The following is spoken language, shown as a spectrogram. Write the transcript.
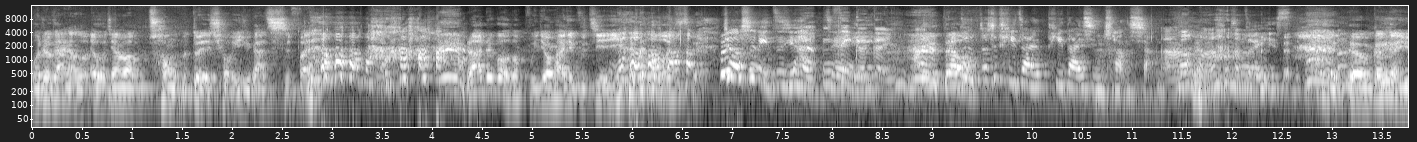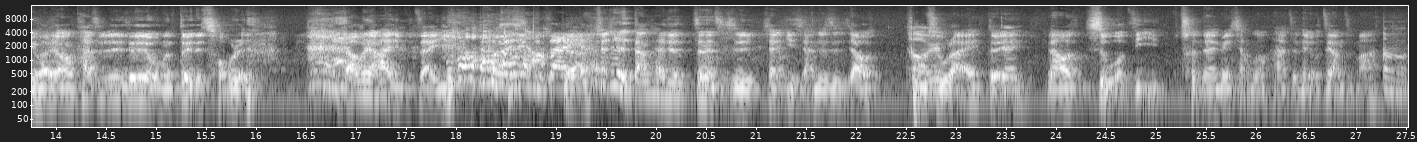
我就跟他讲说，哎、欸，我今天要不要穿我们队的球衣去跟他吃饭？然后他就跟我说不用，他就不介意。我 就是你自己很介意，耿耿于怀。对啊，这是替代替代性创伤，是 这个意思。对，我耿耿于怀，然后他是不是就是我们队的仇人？然后没想到他已经不在意，他已经不在意。对啊，就就是当下就真的只是像一直讲，就是只要吐出来，对，对，然后是我自己存在那边想说，他真的有这样子吗？嗯。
